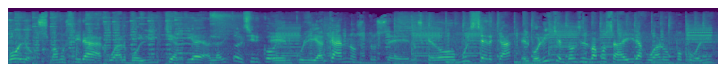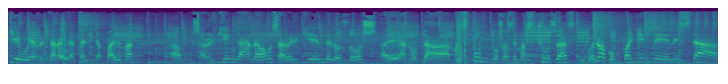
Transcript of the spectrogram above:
bolos. Vamos a ir a jugar boliche aquí al ladito del circo en Culiacán. Nosotros eh, nos quedó muy cerca el boliche, entonces vamos a ir a jugar un poco boliche. Voy a retar a Catalina Palma a, pues, a ver quién gana, vamos a ver quién de los dos eh, anota más puntos, hace más chuzas. Y bueno, acompáñenme en esta,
